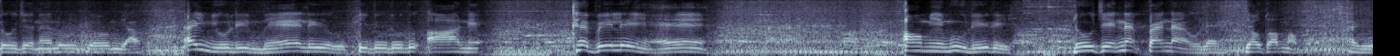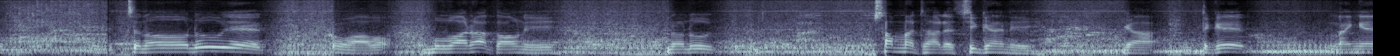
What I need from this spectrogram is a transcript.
လိုချင်တယ်လို့ပြောလို့မရဘူးအဲ့ဒီမျိုးလေးမဲလေးကိုပြည်သူတို့အားနဲ့ထည့်ပေးလိုက်ရင် အောင်မြင်မှုလေးတွေလိုချင်တဲ့ပန်းတန်ကိုလည်းရောက်သွားမှာပေါ့အဲ့ဒီကျွန်တော်တို့ရဲ့ဟိုပါပေါ့မူဝါဒကောင်းနေကျွန်တော်တို့စမှတ်ထားတဲ့စီကံတွေကတကယ်နိုင်ငံ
